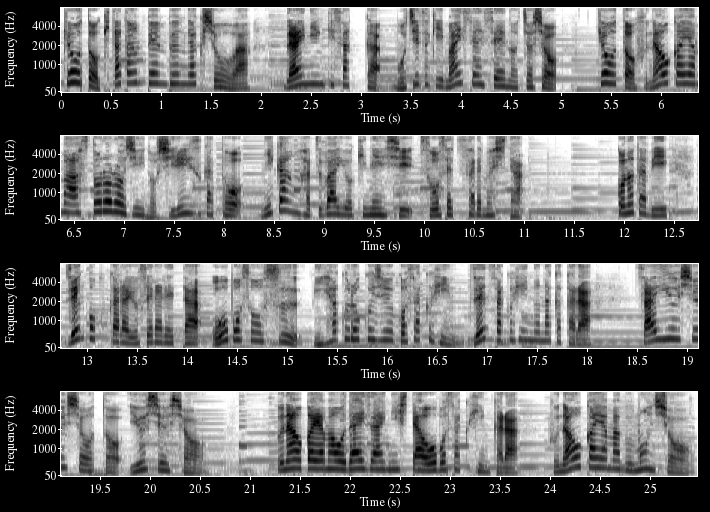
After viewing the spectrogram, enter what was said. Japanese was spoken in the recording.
京都北短編文学賞は大人気作家望月舞先生の著書京都船岡山アストロロジーのシリーズ化と2巻発売を記念し創設されました。この度全国から寄せられた応募総数265作品全作品の中から最優秀賞と優秀賞船岡山を題材にした応募作品から船岡山部門賞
